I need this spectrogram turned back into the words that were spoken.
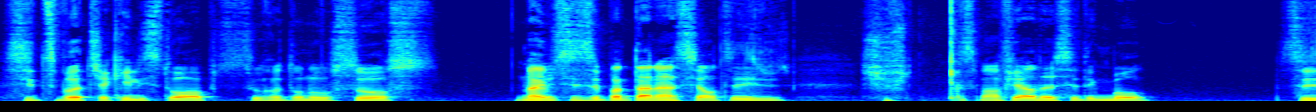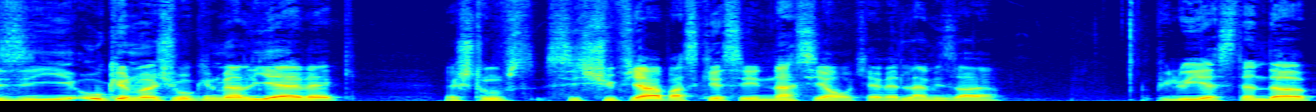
si tu vas checker l'histoire puis tu retournes aux sources, même si c'est pas de ta nation, tu sais, je je suis quasiment fier de Sitting Bull. C'est- aucunement- je suis aucunement lié avec. Mais je trouve, je suis fier parce que c'est une nation qui avait de la misère. Puis lui, il a stand-up.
